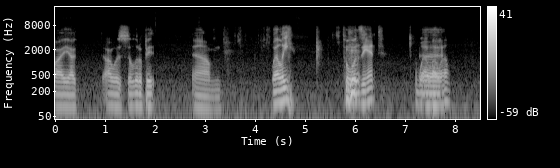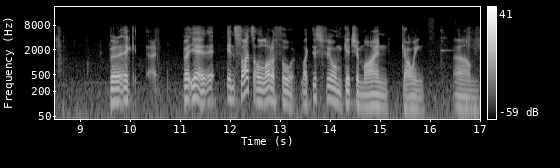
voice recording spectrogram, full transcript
I uh, I was a little bit um welly towards the end, Well, well, Uh, well. but it, but yeah, it incites a lot of thought. Like this film gets your mind going. Um,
